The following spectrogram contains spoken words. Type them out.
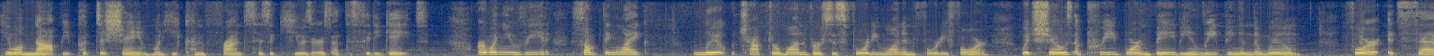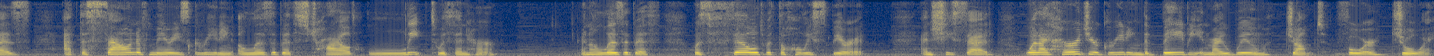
He will not be put to shame when he confronts his accusers at the city gate. Or when you read something like Luke chapter 1 verses 41 and 44, which shows a preborn baby leaping in the womb. For it says, At the sound of Mary's greeting, Elizabeth's child leaped within her. And Elizabeth was filled with the Holy Spirit. And she said, When I heard your greeting, the baby in my womb jumped for joy.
